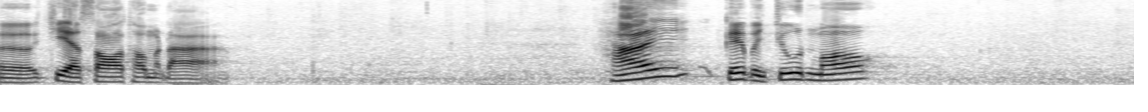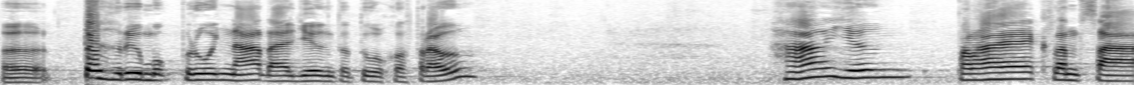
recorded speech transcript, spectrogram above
អឺជាអក្សរធម្មតា ហើយគេបញ្ជូនមកអឺទឹះឬមុខព្រួញណា ដែលយើងទទួលខុសត្រូវហើយយើងប្រែខ្លឹមសារ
